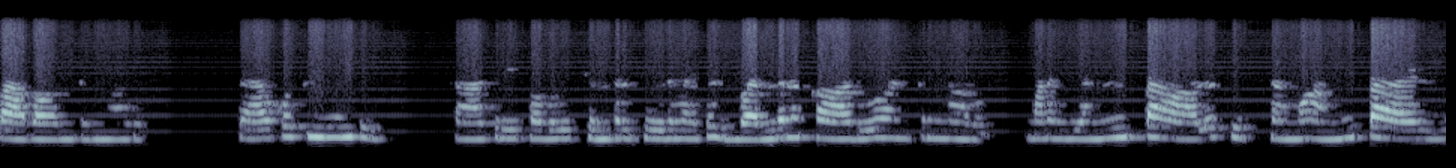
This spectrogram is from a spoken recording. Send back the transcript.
బాబా అంటున్నారు. సేవ కోసం ఏంటి? రాత్రి పగలు చింతన చేయడం అయితే బంధన కాదు అంటున్నారు. మనం ఎంత ఆలోచిస్తామో అంత ఆయన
